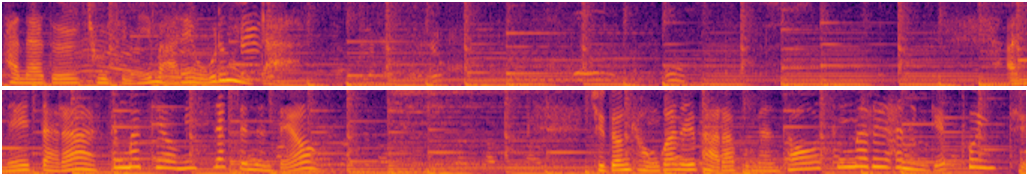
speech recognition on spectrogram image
하나둘 조심히 말에 오릅니다. 안내에 따라 승마 체험이 시작됐는데요. 주변 경관을 바라보면서 승마를 하는 게 포인트.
